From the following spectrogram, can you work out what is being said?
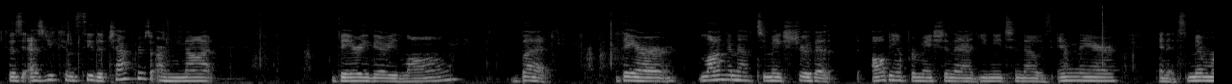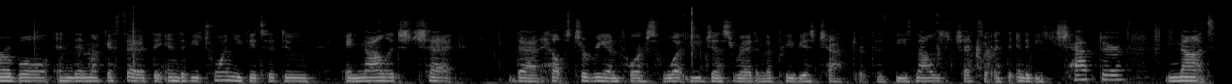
Because as you can see, the chapters are not very, very long, but they are long enough to make sure that all the information that you need to know is in there and it's memorable. And then, like I said, at the end of each one, you get to do a knowledge check that helps to reinforce what you just read in the previous chapter because these knowledge checks are at the end of each chapter, not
